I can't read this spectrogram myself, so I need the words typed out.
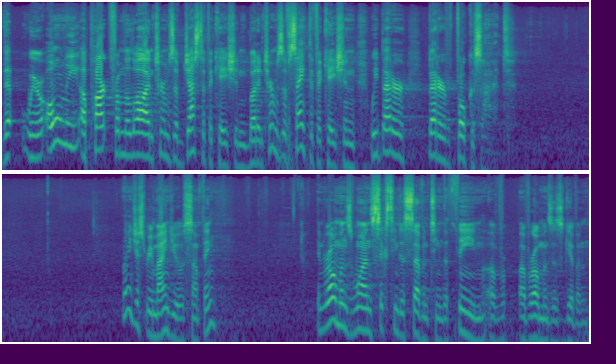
That we're only apart from the law in terms of justification, but in terms of sanctification, we better, better focus on it. Let me just remind you of something. In Romans 1 16 to 17, the theme of, of Romans is given.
